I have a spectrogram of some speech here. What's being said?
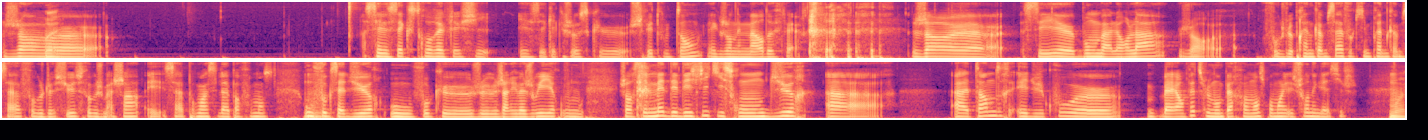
Genre. Ouais. C'est le sexe trop réfléchi. Et c'est quelque chose que je fais tout le temps et que j'en ai marre de faire. genre, euh, c'est euh, bon, bah alors là, genre. euh, faut que je le prenne comme ça, faut qu'il me prenne comme ça, faut que je le suce, faut que je machin. Et ça, pour moi, c'est de la performance. Ou Mhm. faut que ça dure, ou faut que j'arrive à jouir. Ou... Genre, c'est mettre des défis qui seront durs à, à atteindre. Et du coup, euh, bah, en fait, le mot performance, pour moi, il est toujours négatif. Ouais.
